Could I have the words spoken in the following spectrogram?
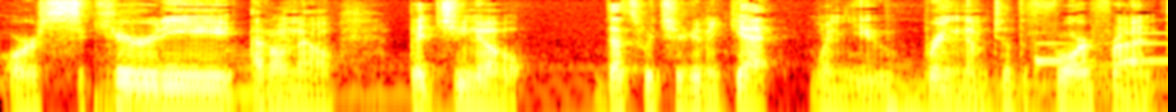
or security, I don't know. But you know, that's what you're going to get when you bring them to the forefront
